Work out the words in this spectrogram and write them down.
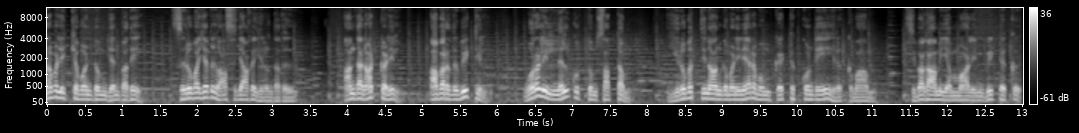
உணவளிக்க வேண்டும் என்பதே சிறுவயது ஆசையாக இருந்தது. அந்த நாட்களில் அவரது வீட்டில் உரலில் நெல் குத்தும் சத்தம் இருபத்தி நான்கு மணி நேரமும் கேட்டுக்கொண்டே இருக்குமாம். சிவகாமி அம்மாளின் வீட்டுக்கு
